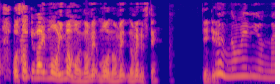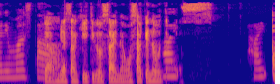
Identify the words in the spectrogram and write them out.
た。お酒はもう今もう飲め、もう飲め、飲めるんですね？元気で。うん、飲めるようになりました。じゃあ皆さん聞いてくださいね。お酒の歌です。はい。こ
